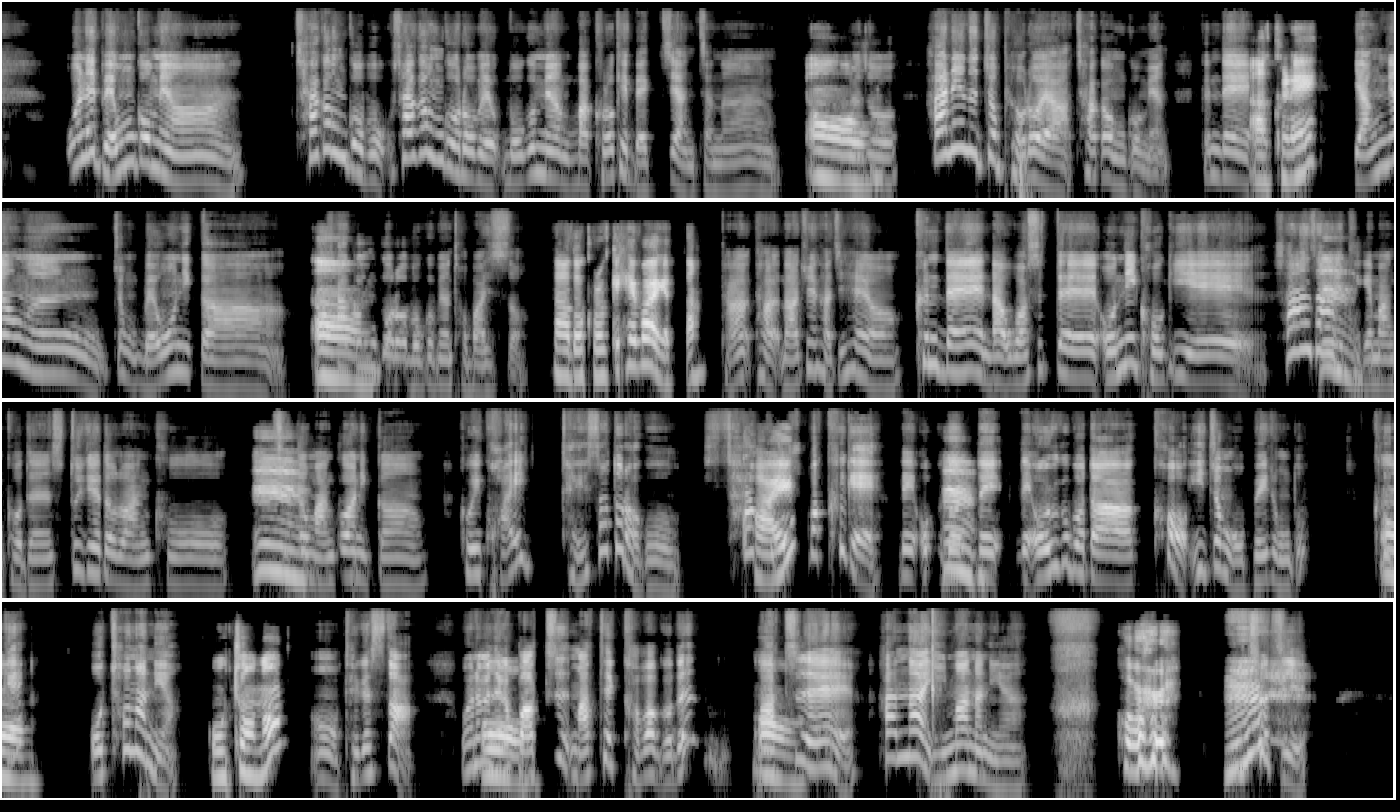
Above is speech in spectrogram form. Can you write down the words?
원래 매운 거면 차가운 거 먹, 차가운 거로 매- 먹으면 막 그렇게 맵지 않잖아. 어. 그래서 한이는 좀 별로야 차가운 거면. 근데 아, 그래? 양념은 좀 매우니까 어, 차가운 거로 먹으면 더 맛있어. 나도 그렇게 해봐야겠다. 다, 다 나중에 같이 해요. 근데 나 왔을 때 언니 거기에 사는 사람이 음. 되게 많거든. 스튜디오도 많고 음, 집도 많고 하니까 거기 과일 되게 싸더라고. 사- 과일? 수박 크게 내, 어, 음. 너, 내, 내 얼굴보다 커 2.5배 정도? 크게 어, 5천 원이야. 5천 원? 어 되게 싸. 왜냐면 내가 어. 마트 마트에 가봤거든. 마트에 하나에 2만 원이야. 헐. 응? 미쳤지.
